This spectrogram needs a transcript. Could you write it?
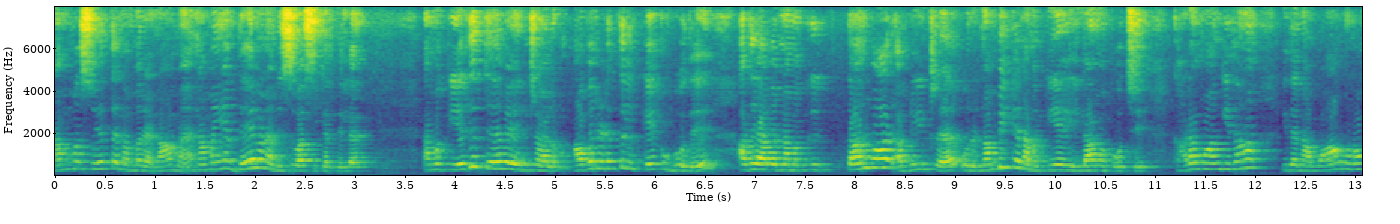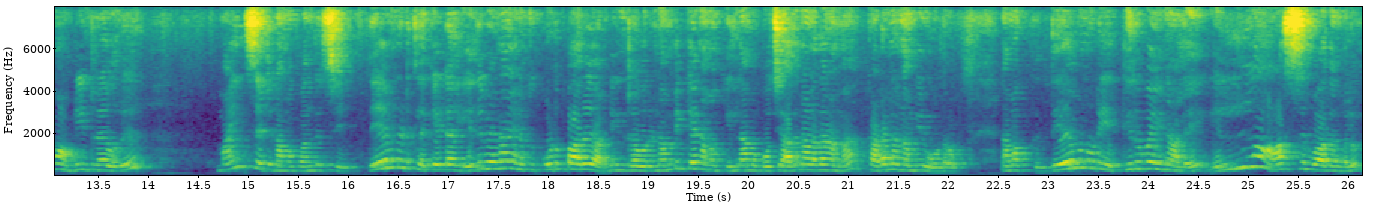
நம்ம சுயத்தை நம்புற நாம நம்ம ஏன் தேவனை விசுவாசிக்கிறது இல்லை? நமக்கு எது தேவை என்றாலும் அவரிடத்தில் கேட்கும்போது அதை அவர் நமக்கு தருவார் அப்படின்ற ஒரு நம்பிக்கை நமக்கு ஏன் இல்லாமல் போச்சு? கடன் வாங்கி தான் இதை நான் வாங்கணும் அப்படின்ற ஒரு மைண்ட் செட் நமக்கு வந்துச்சு தேவனிடத்தில் கேட்டால் எது வேணால் எனக்கு கொடுப்பாரு அப்படின்ற ஒரு நம்பிக்கை நமக்கு இல்லாமல் போச்சு. அதனால தான் நம்ம கடனை நம்பி ஓடுறோம். நமக்கு தேவனுடைய கிருபையினாலே எல்லா ஆசீர்வாதங்களும்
